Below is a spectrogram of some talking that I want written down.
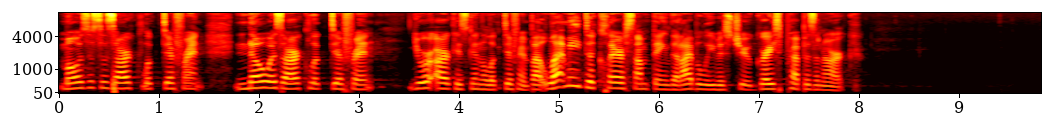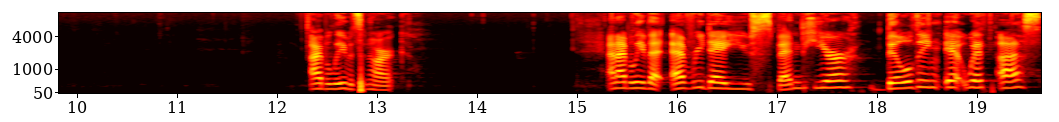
Moses' ark looked different, Noah's ark looked different. Your ark is going to look different. But let me declare something that I believe is true Grace Prep is an ark. I believe it's an ark. And I believe that every day you spend here building it with us,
